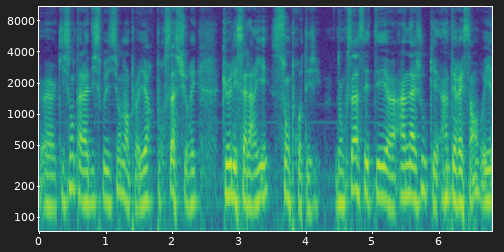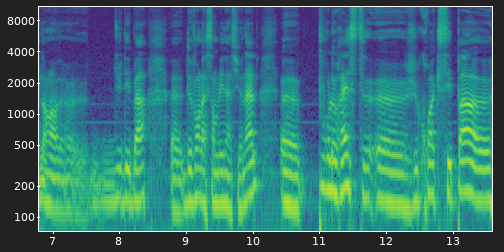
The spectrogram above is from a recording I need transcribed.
euh, qui sont à la disposition de l'employeur pour s'assurer que les salariés sont protégés. Donc ça, c'était euh, un ajout qui est intéressant, vous voyez, dans du débat devant l'Assemblée nationale. Pour le reste, je crois que c'est pas... vous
